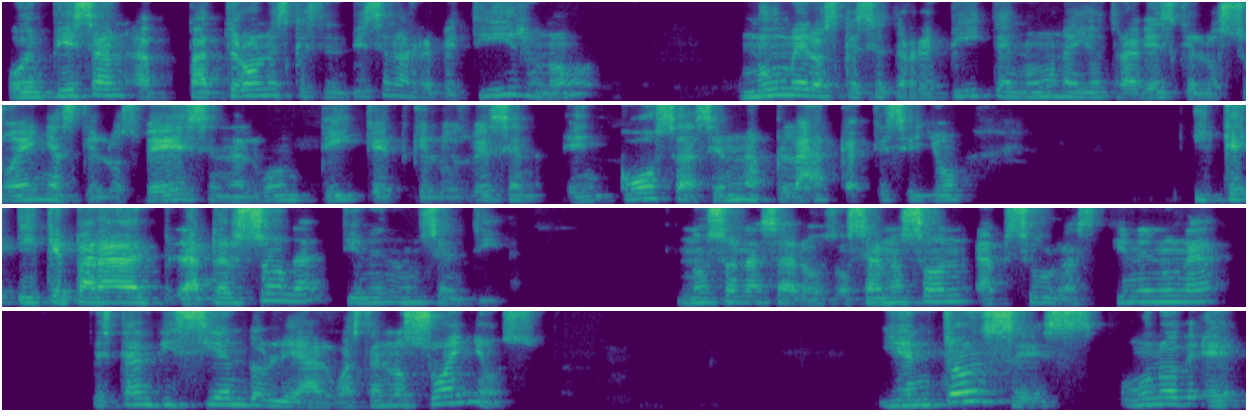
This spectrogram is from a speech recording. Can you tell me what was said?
o empiezan a patrones que se empiezan a repetir, ¿no? Números que se te repiten una y otra vez, que los sueñas, que los ves en algún ticket, que los ves en, en cosas, en una placa, qué sé yo, y que, y que para la persona tienen un sentido no son azaros, o sea, no son absurdas, tienen una, están diciéndole algo, hasta en los sueños. Y entonces uno eh,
